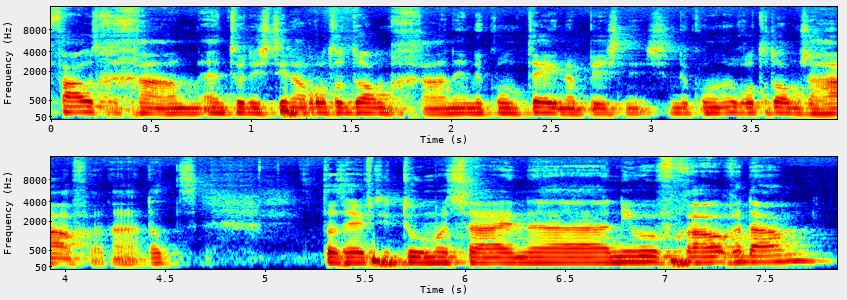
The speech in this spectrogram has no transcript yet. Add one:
fout gegaan. En toen is hij naar Rotterdam gegaan in de containerbusiness, in de Rotterdamse haven. Nou, dat, dat heeft hij toen met zijn eh, nieuwe vrouw gedaan.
